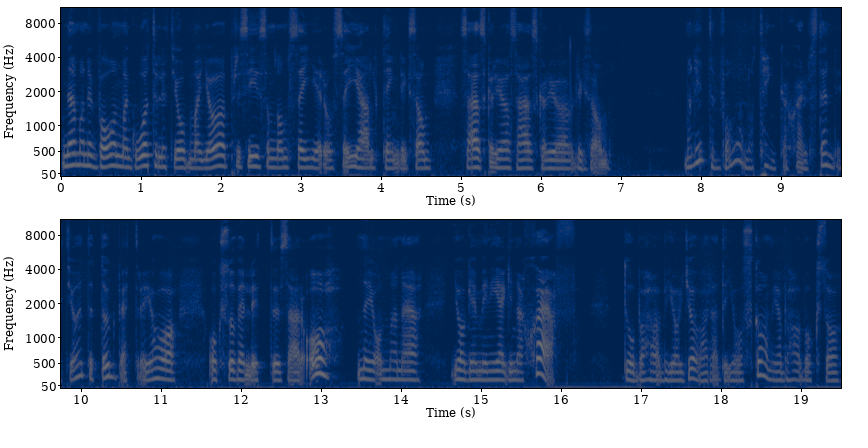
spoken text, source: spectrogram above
När man är van, man går till ett jobb, man gör precis som de säger och säger allting liksom. Så här ska du göra, så här ska du göra liksom. Man är inte van att tänka självständigt. Jag är inte ett dugg bättre. Jag har också väldigt eh, så här, åh, när jag, man är, jag är min egna chef. Då behöver jag göra det jag ska, men jag behöver också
